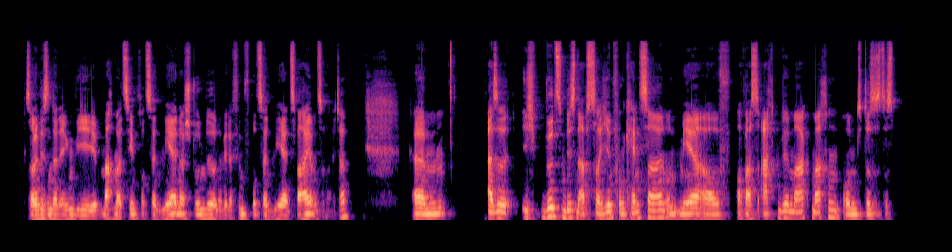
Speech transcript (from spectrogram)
sondern wir sind dann irgendwie, machen mal zehn Prozent mehr in der Stunde oder wieder fünf Prozent mehr in zwei und so weiter. Ähm, also ich würde es ein bisschen abstrahieren von Kennzahlen und mehr auf, auf was achten wir im Markt machen. Und das ist das,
